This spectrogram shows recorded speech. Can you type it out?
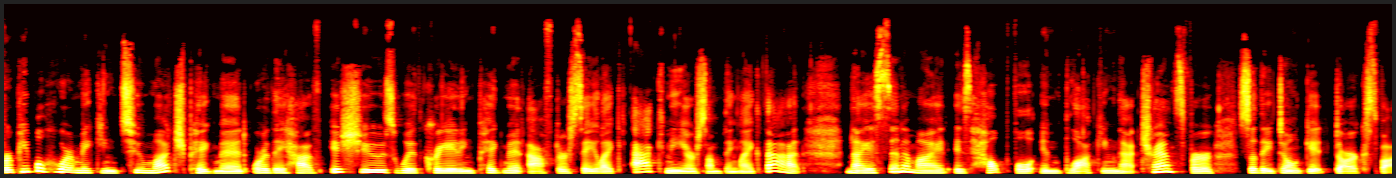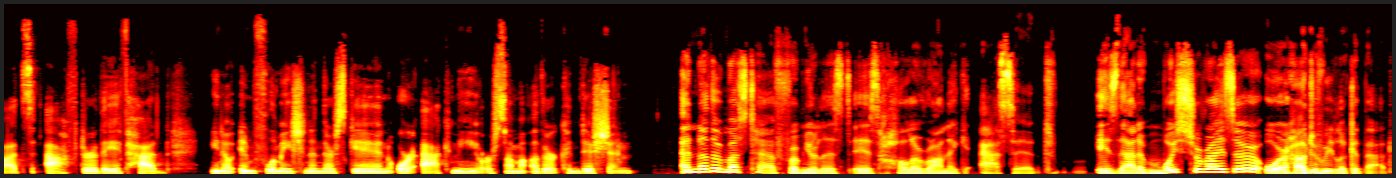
For people who are making too much pigment or they have issues with creating pigment after, say, like acne or something like that, niacinamide is helpful in blocking that transfer so they don't get dark spots after they've had you know, inflammation in their skin or acne or some other condition. Another must have from your list is hyaluronic acid. Is that a moisturizer or how do we look at that?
